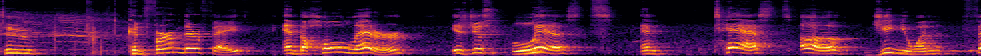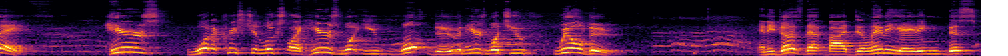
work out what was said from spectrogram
to confirm their faith, and the whole letter is just lists and tests of genuine faith. Here's what a Christian looks like. Here's what you won't do, and here's what you will do. And he does that by delineating this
